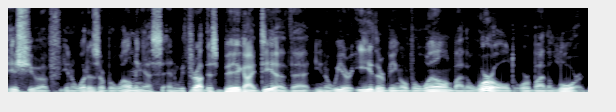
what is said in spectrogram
issue of, you know, what is overwhelming us. And we threw out this big idea that, you know, we are either being overwhelmed by the world or by the Lord.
